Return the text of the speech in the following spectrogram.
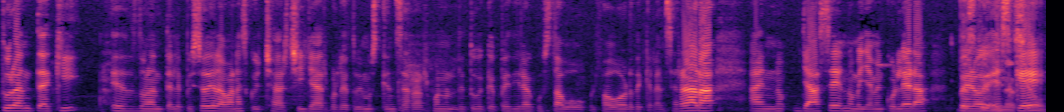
durante aquí, eh, durante el episodio la van a escuchar chillar porque tuvimos que encerrar. Bueno, le tuve que pedir a Gustavo el favor de que la encerrara. Ay, no, ya sé, no me llamen culera, pero es que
